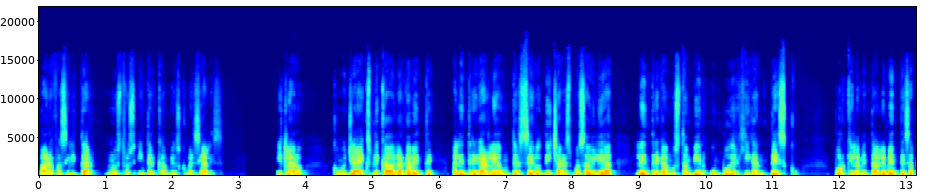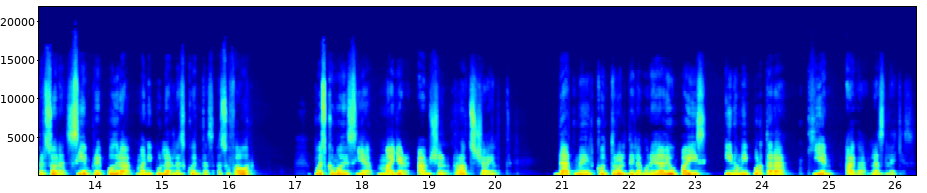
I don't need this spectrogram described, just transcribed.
para facilitar nuestros intercambios comerciales. Y claro, como ya he explicado largamente, al entregarle a un tercero dicha responsabilidad, le entregamos también un poder gigantesco, porque lamentablemente esa persona siempre podrá manipular las cuentas a su favor. Pues como decía Mayer Amschel Rothschild, dadme el control de la moneda de un país y no me importará quién haga las leyes.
